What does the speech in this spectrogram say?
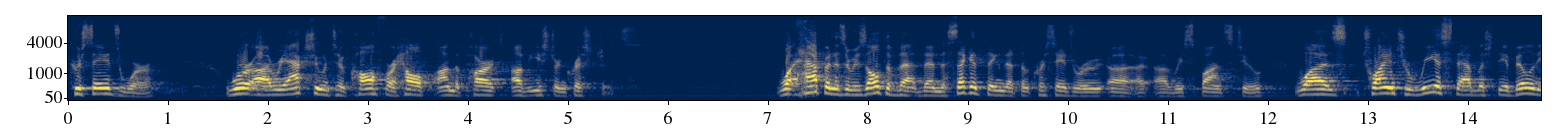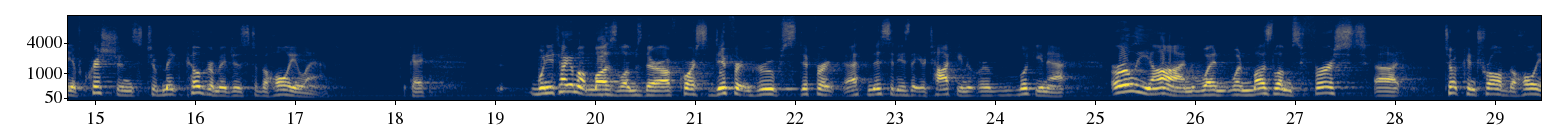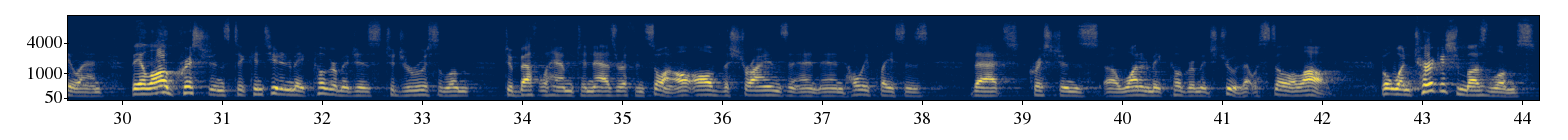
Crusades were, were a reaction to a call for help on the part of Eastern Christians. What happened as a result of that, then, the second thing that the Crusades were uh, a response to was trying to reestablish the ability of Christians to make pilgrimages to the Holy Land. Okay? When you're talking about Muslims, there are, of course, different groups, different ethnicities that you're talking or looking at. Early on, when, when Muslims first uh, took control of the Holy Land, they allowed Christians to continue to make pilgrimages to Jerusalem, to Bethlehem, to Nazareth, and so on. All, all of the shrines and, and holy places that Christians uh, wanted to make pilgrimage to. That was still allowed. But when Turkish Muslims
